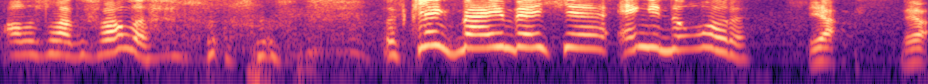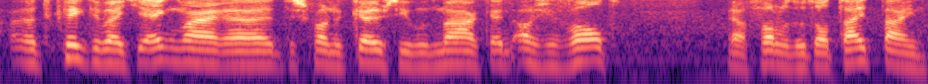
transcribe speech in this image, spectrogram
Alles laten vallen? Dat klinkt mij een beetje eng in de oren. Ja, ja het klinkt een beetje eng, maar uh, het is gewoon een keuze die je moet maken. En als je valt, ja, vallen doet altijd pijn.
